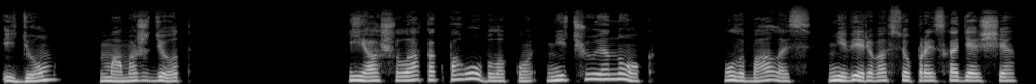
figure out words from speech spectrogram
«Идем? Мама ждет». Я шла как по облаку, не чуя ног. Улыбалась, не веря во все происходящее.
